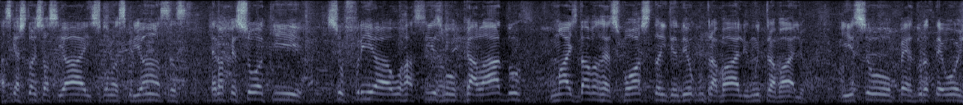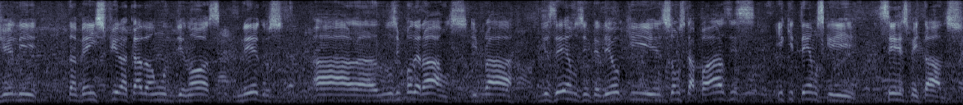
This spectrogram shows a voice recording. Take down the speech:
as questões sociais, como as crianças. Era uma pessoa que sofria o racismo calado mas dava resposta, entendeu, com trabalho, muito trabalho. E isso perdura até hoje. Ele também inspira cada um de nós, negros, a nos empoderarmos e para dizermos, entendeu, que somos capazes e que temos que ser respeitados.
